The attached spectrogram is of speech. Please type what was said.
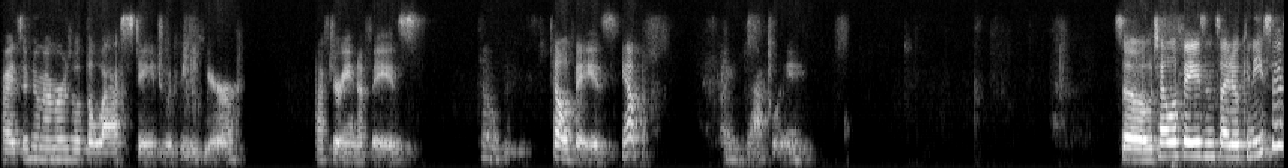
All right, so who remembers what the last stage would be here after anaphase? Telophase. Telophase, yep, exactly. So telophase and cytokinesis,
